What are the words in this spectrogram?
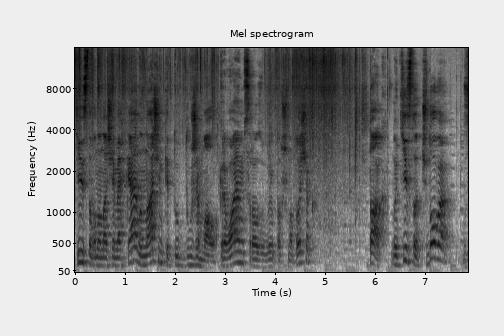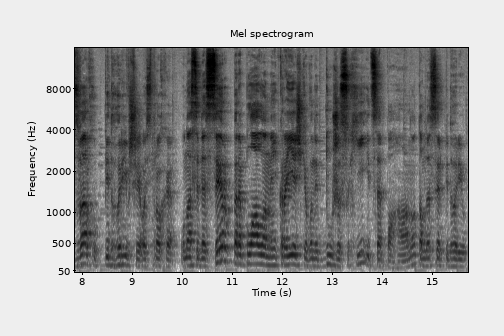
Тісто воно наче м'яке, але начинки тут дуже мало. Відкриваємо, сразу випав шматочок. Так, ну тісто чудове. Зверху підгорівши ось трохи. У нас іде сир переплавлений, краєчки вони дуже сухі, і це погано, там де сир підгорів.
